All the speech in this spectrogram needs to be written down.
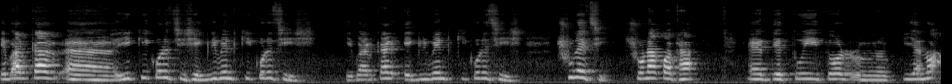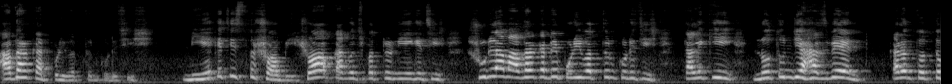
এবারকার ই কী করেছিস? এগ্রিমেন্ট কী করেছিস? এবারকার এগ্রিমেন্ট কী করেছিস? শুনেছি, শোনা কথা যে তুই তোর কী যেন আধার কার্ড পরিবর্তন করেছিস। নিয়ে গেছিস তো সবই, সব কাগজপত্র নিয়ে গেছিস, শুনলাম আধার কার্ডে পরিবর্তন করেছিস, তাহলে কি নতুন যে হাজবেন্ড কারণ তোর তো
